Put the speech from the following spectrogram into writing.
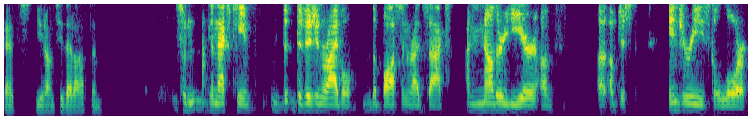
That's you don't see that often. So the next team, division rival, the Boston Red Sox, another year of of just injuries galore.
